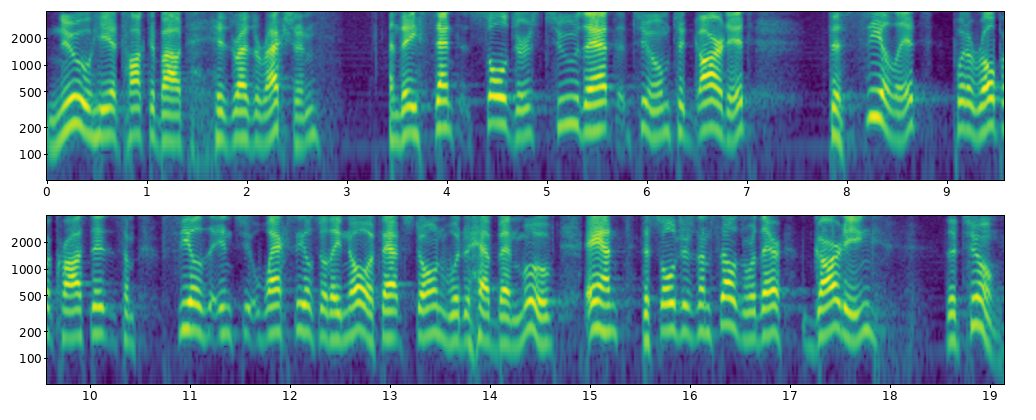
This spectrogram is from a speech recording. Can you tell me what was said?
knew he had talked about his resurrection, and they sent soldiers to that tomb to guard it, to seal it, put a rope across it, some seals into wax seals so they know if that stone would have been moved. And the soldiers themselves were there guarding the tomb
